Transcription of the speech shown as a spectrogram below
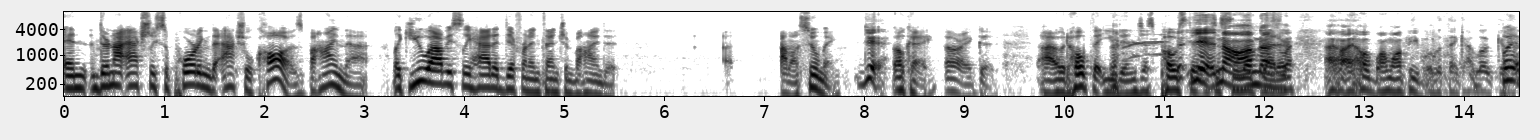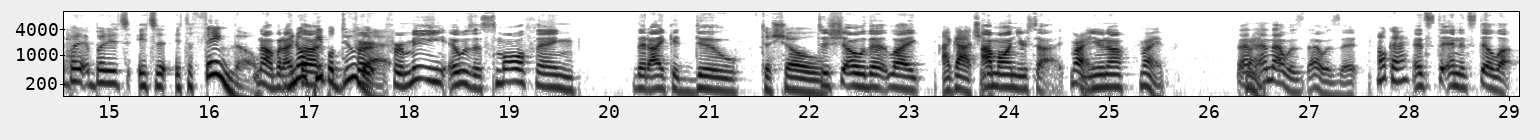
and, and they're not actually supporting the actual cause behind that. Like you obviously had a different intention behind it. I'm assuming. yeah. Okay. All right. Good. I would hope that you didn't just post it. yeah, no, I'm not. Like, I, I hope I want people to think I look good. But but but it's it's a it's a thing though. no, but you I know people do for, that For me, it was a small thing that I could do to show. to show that, like, I got you. I'm on your side. Right. You know? right. And, Right. and that was that was it. Okay. It's and it's still up.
